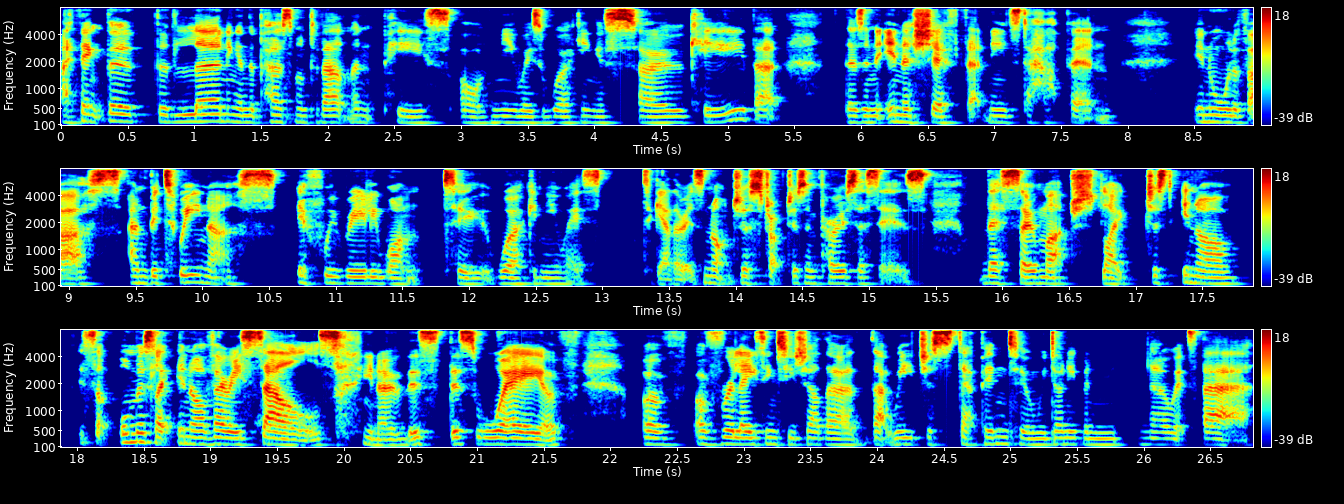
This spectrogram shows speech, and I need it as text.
I think the the learning and the personal development piece of new ways of working is so key that there's an inner shift that needs to happen in all of us and between us if we really want to work in new ways together. It's not just structures and processes there's so much like just in our it's almost like in our very cells you know this this way of of of relating to each other that we just step into and we don't even know it's there.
